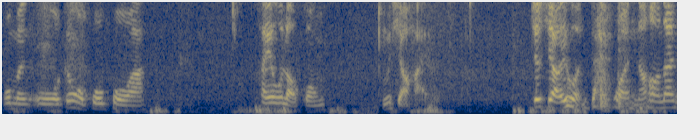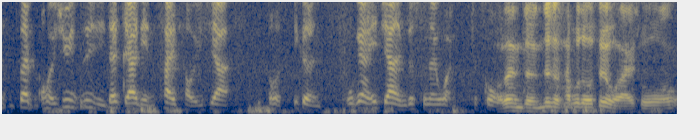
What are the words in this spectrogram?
我们我跟我婆婆啊，还有我老公，我们小孩，就叫一碗大碗，然后那再回去自己再加点菜炒一下。我一个人，我跟你讲，一家人就吃那碗就够了。我认真，这个差不多对我来说，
